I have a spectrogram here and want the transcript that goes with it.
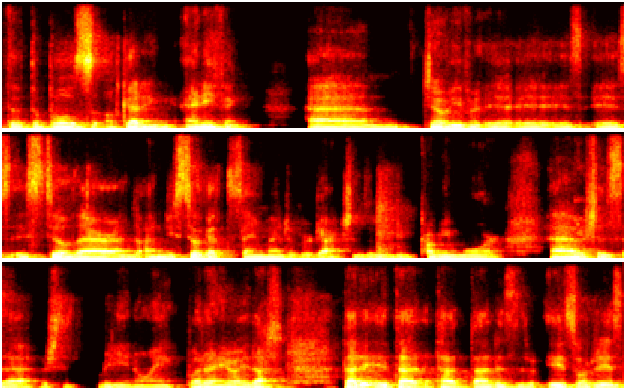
the the buzz of getting anything, um, you know, even is is is still there, and and you still get the same amount of rejections, I mean, probably more, uh, which is uh, which is really annoying. But anyway, that that that that that is is what it is.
